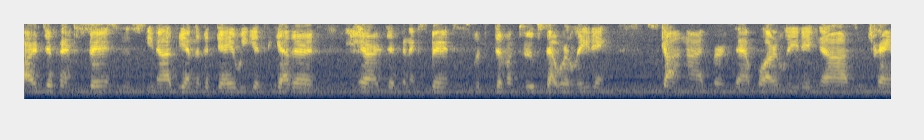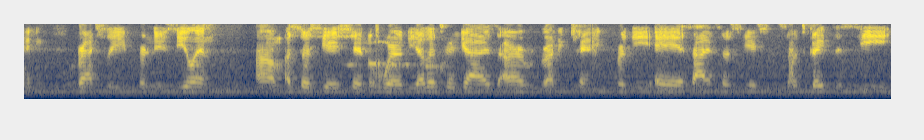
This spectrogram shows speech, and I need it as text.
our different experiences. You know, at the end of the day, we get together and hear our different experiences with the different groups that we're leading. Scott and I, for example, are leading uh, some training for actually for New Zealand um, Association, where the other three guys are running training for the ASI Association. So it's great to see,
